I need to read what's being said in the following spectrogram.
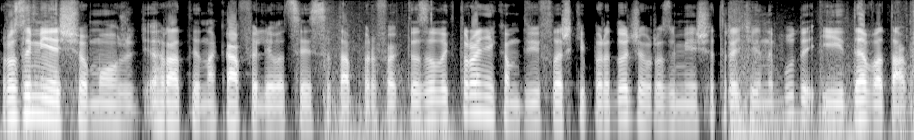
Розуміє, що можуть грати на кафелі оцей сетап перфекту з електроніком. Дві флешки передоджив, розуміє, що третьої не буде, і йде в атаку.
